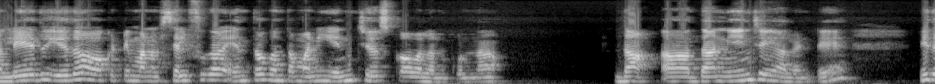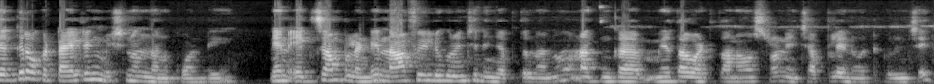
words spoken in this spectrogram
లేదు ఏదో ఒకటి మనం సెల్ఫ్గా ఎంతో కొంత మనీ ఎర్న్ చేసుకోవాలనుకున్నా దా దాన్ని ఏం చేయాలంటే మీ దగ్గర ఒక టైలరింగ్ మిషన్ ఉందనుకోండి. నేను ఎగ్జాంపుల్ అండి నా ఫీల్డ్ గురించి నేను చెప్తున్నాను. నాకు ఇంకా మిగతా వాటితో అనవసరం నేను చెప్పలేను వాటి గురించి.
